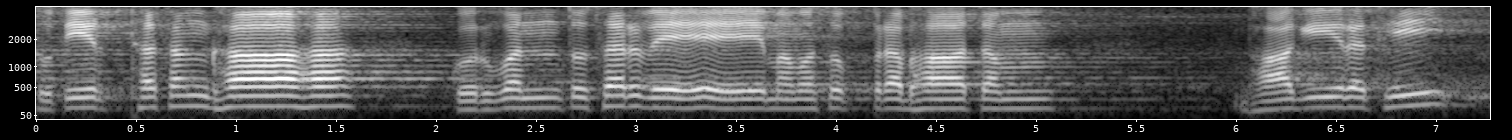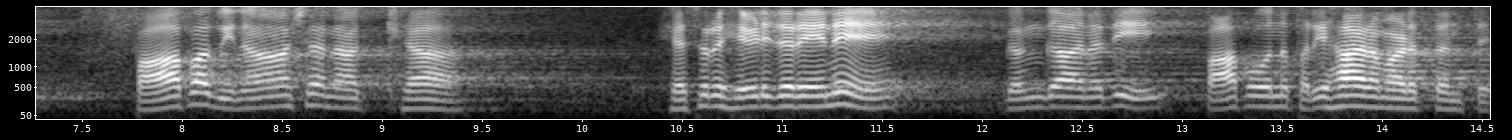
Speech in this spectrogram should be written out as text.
सुतीर्थसङ्घाः। कुर्वन्तु सर्वे मम ಸುಪ್ರಭಾತಂ ಭಾಗೀರಥಿ ಪಾಪವಿನಾಶನಾಖ್ಯ ಹೆಸರು ಹೇಳಿದರೇನೆ ಗಂಗಾ ನದಿ ಪಾಪವನ್ನು ಪರಿಹಾರ ಮಾಡುತ್ತಂತೆ.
